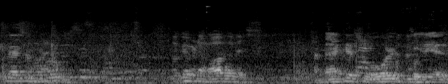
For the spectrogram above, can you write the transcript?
class okay madam back is old theory అది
